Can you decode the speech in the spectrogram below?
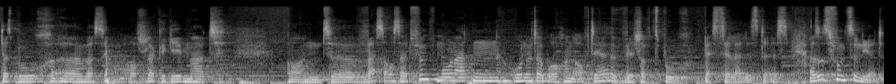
das Buch, äh, was den Aufschlag gegeben hat und äh, was auch seit fünf Monaten ununterbrochen auf der Wirtschaftsbuch-Bestsellerliste ist. Also es funktioniert.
